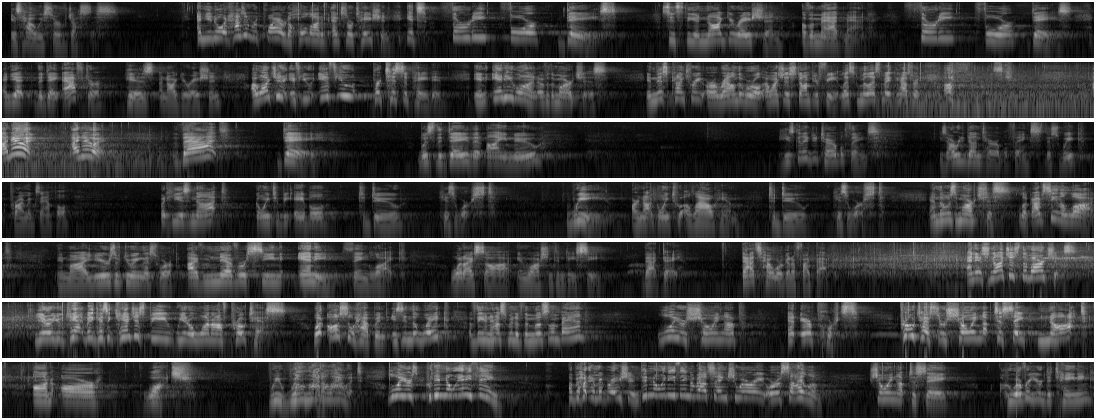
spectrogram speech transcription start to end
is how we serve justice. And you know, it hasn't required a whole lot of exhortation. It's 34 days since the inauguration of a madman. 34 days. And yet, the day after his inauguration, I want you to, if you, if you participated in any one of the marches in this country or around the world, I want you to stomp your feet. Let's, let's make the house ring. Oh, I knew it. I knew it. That day was the day that I knew he's going to do terrible things. He's already done terrible things this week, a prime example. But he is not going to be able to do his worst. We are not going to allow him to do his worst. And those marches, look, I've seen a lot in my years of doing this work. I've never seen anything like what I saw in Washington, D.C. that day. That's how we're going to fight back. And it's not just the marches. You know, you can't, because it can't just be, you know, one off protests. What also happened is in the wake of the announcement of the Muslim ban, lawyers showing up at airports, protesters showing up to say, not on our watch. We will not allow it. Lawyers who didn't know anything about immigration, didn't know anything about sanctuary or asylum, showing up to say, whoever you're detaining,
